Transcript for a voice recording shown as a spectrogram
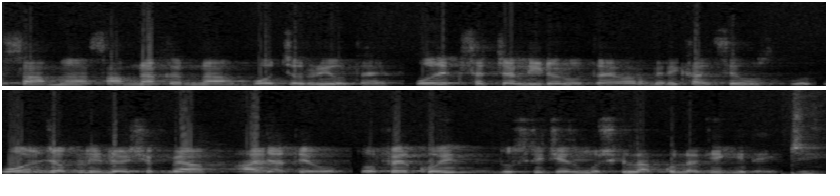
साम, सामना सामना करना बहुत ज़रूरी होता है। वो एक सच्चा लीडर होता है और मेरे ख्याल से उस, वो जब लीडरशिप में आप आ जाते हो तो फिर कोई दूसरी चीज़ मुश्किल आपको लगेगी नहीं। जी।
